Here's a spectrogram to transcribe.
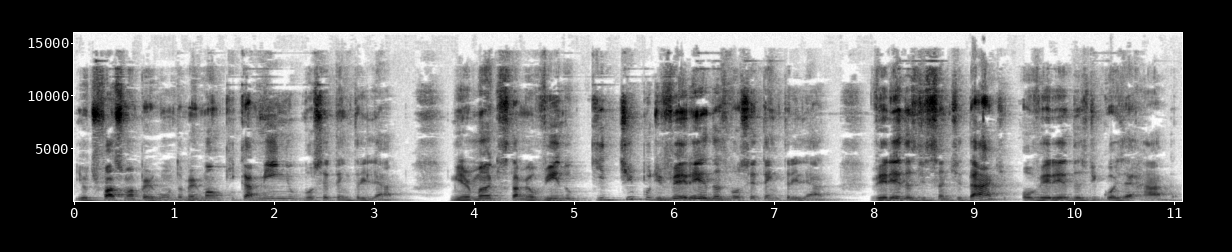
E eu te faço uma pergunta, meu irmão, que caminho você tem trilhado? Minha irmã que está me ouvindo, que tipo de veredas você tem trilhado? Veredas de santidade ou veredas de coisa errada?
